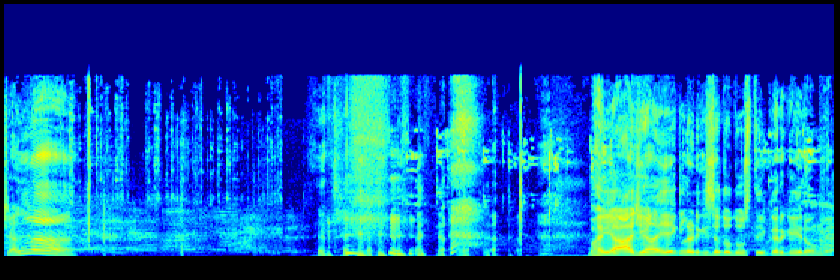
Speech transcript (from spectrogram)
चलना। भाई आज यहाँ एक लड़की से तो दोस्ती करके ही रहूँगा।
